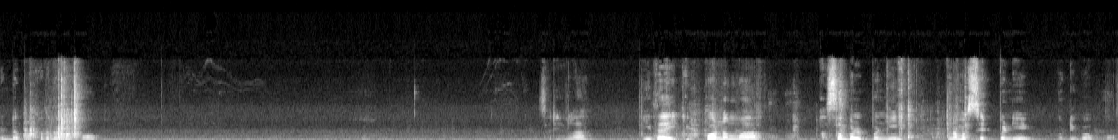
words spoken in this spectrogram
ரெண்டு பக்கத்தில் இருக்கும். சரிங்களா? இதை இப்போ நம்ம அசம்பிள் பண்ணி நம்ம செட் பண்ணி ஓட்டி பார்ப்போம்.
